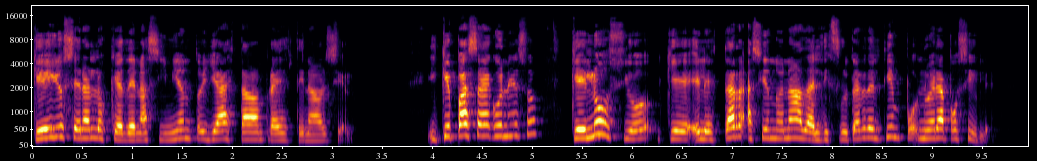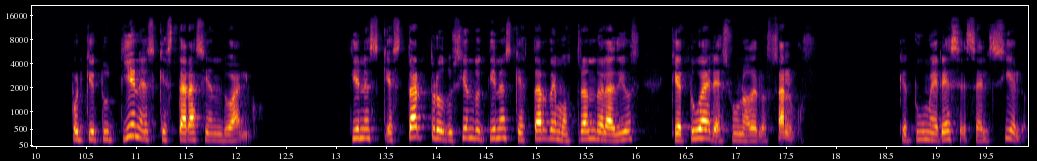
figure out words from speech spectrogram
que ellos eran los que de nacimiento ya estaban predestinados al cielo. ¿Y qué pasa con eso? Que el ocio, que el estar haciendo nada, el disfrutar del tiempo no era posible, porque tú tienes que estar haciendo algo. Tienes que estar produciendo, tienes que estar demostrándole a Dios que tú eres uno de los salvos, que tú mereces el cielo.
